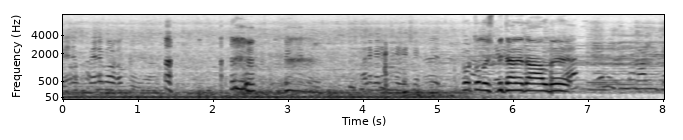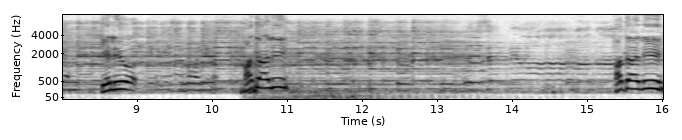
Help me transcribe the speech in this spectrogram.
beni, beni korkuttun ya. Hadi benimkine geçin. Kurtuluş bir tane daha aldı. Geliyor. Hadi Ali. Hadi Ali.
